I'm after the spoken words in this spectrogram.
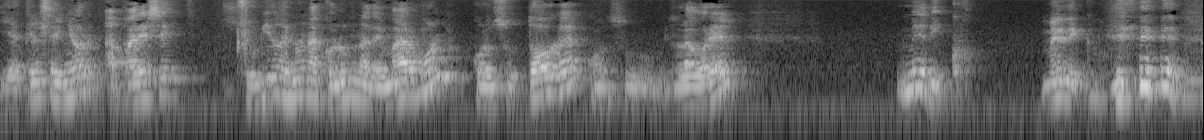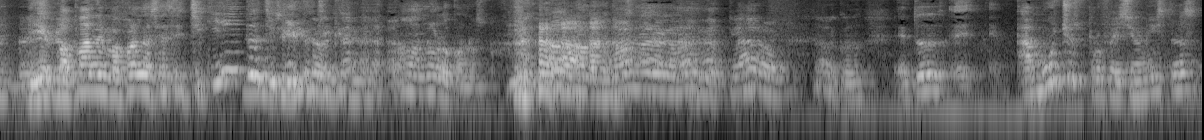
y aquel señor aparece subido en una columna de mármol, con su toga, con su laurel, médico. Médico. Y el papá de Mafalda se hace chiquito, chiquito, Chiquito. chiquito. No, no lo conozco. No, no, lo No, conozco. no lo conozco, claro. No lo conozco. Entonces, eh, a muchos profesionistas,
